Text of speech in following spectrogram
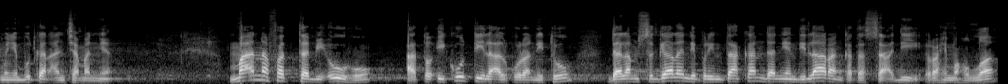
menyebutkan ancamannya. Ma'na fattabi'uhu atau ikutilah Al-Quran itu dalam segala yang diperintahkan dan yang dilarang kata Sa'di rahimahullah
